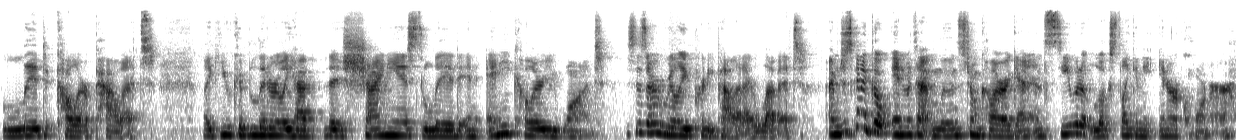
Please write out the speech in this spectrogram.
lid color palette. Like you could literally have the shiniest lid in any color you want. This is a really pretty palette, I love it. I'm just gonna go in with that moonstone color again and see what it looks like in the inner corner.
